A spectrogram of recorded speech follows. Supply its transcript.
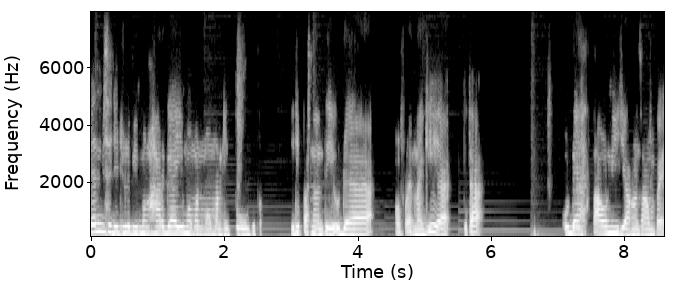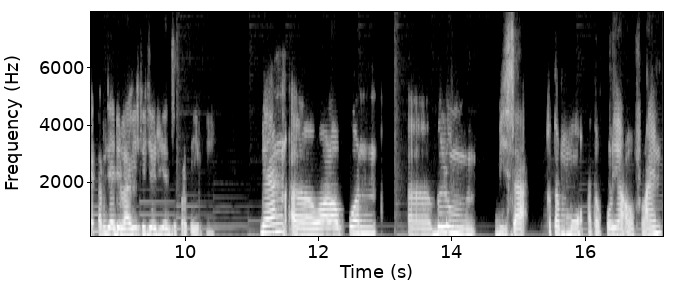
dan bisa jadi lebih menghargai momen-momen itu gitu. Jadi pas nanti udah offline lagi ya kita udah tahu nih jangan sampai terjadi lagi kejadian seperti ini. Dan uh, walaupun uh, belum bisa ketemu atau kuliah offline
